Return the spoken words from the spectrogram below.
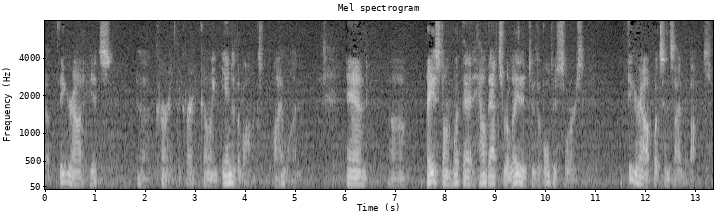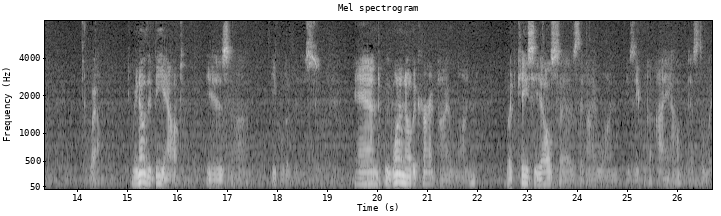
uh, figure out its uh, current, the current going into the box, I1, and uh, based on what that, how that's related to the voltage source, figure out what's inside the box. Well, we know that V out is uh, equal to this. And we want to know the current I1, but KCL says that I1 is equal to I out. That's the way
